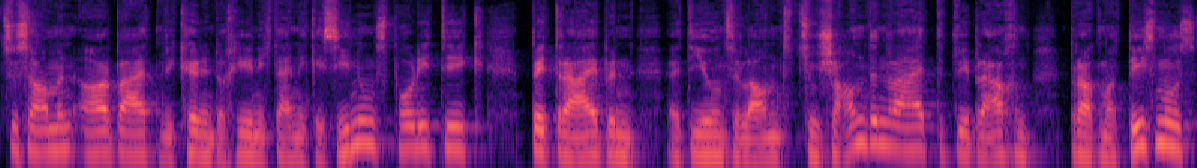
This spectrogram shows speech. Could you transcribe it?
zusammenarbeiten. Wir können doch hier nicht eine Gesinnungspolitik betreiben, äh, die unser Land Land zu Schanden reitet. Wir brauchen Pragmatismus.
